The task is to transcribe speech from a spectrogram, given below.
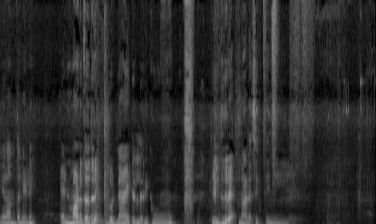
ಏನಂತ ಹೇಳಿ. ಎಂಡ್ ಮಾಡೋದಾದರೆ ಗುಡ್ ನೈಟ್ ಎಲ್ಲರಿಗೂ. ಇಲ್ದಿದ್ರೆ ನಾಳೆ ಸಿಗ್ತೀನಿ.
